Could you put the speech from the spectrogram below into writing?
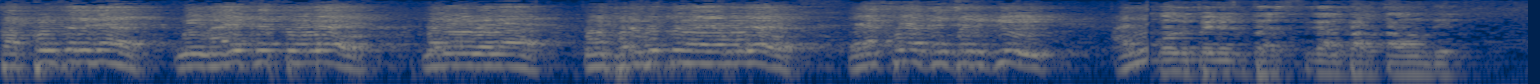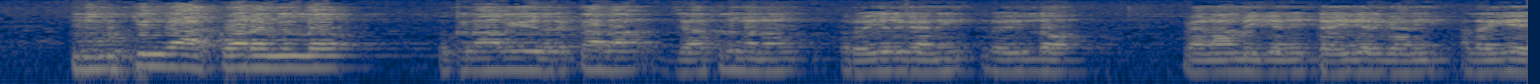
తప్పనిసరిగా మీ నాయకత్వంలో మరి ఇవాళ మన ప్రభుత్వ హయాంలో ఆక్వాకల్చర్కి అన్ని కోల్పోయిన పరిస్థితి కనపడతా ఉంది. ఇది ముఖ్యంగా అక్వారంగంలో ఒక నాలుగైదు రకాల జాతులు మనం రొయ్యలు గాని రొయ్యల్లో వెనామీ గాని టైగర్ గాని అలాగే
